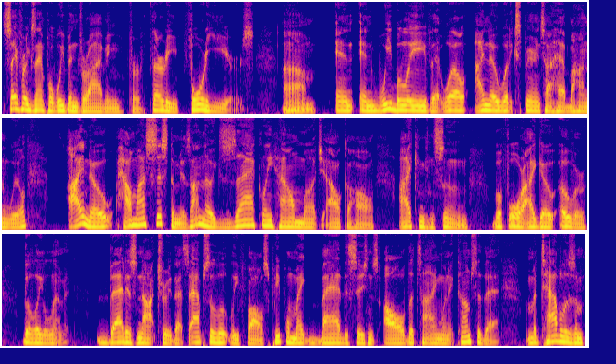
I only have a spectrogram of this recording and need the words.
say, for example, we've been driving for 30, 40 years. Um, and, and we believe that, well, I know what experience I have behind the wheel. I know how my system is. I know exactly how much alcohol I can consume before I go over the legal limit. That is not true. That's absolutely false. People make bad decisions all the time when it comes to that. Metabolism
